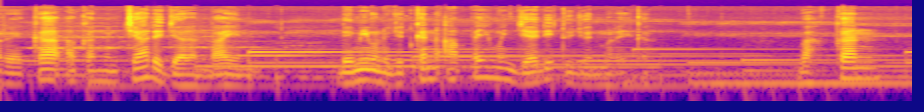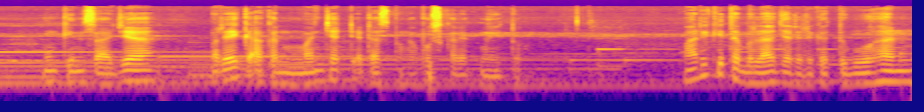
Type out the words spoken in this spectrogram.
Mereka akan mencari jalan lain demi menunjukkan apa yang menjadi tujuan mereka. Bahkan mungkin saja mereka akan memanjat di atas penghapus karetmu itu. Mari kita belajar dari keteguhan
